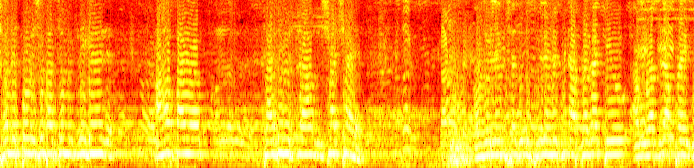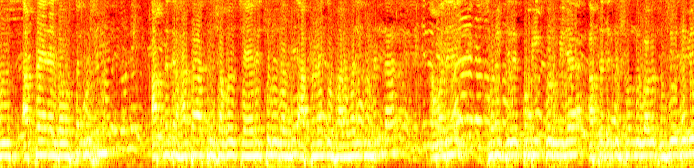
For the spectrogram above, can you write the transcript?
সন্দেহ পৌরসভা শ্রমিক লীগের আহ্বায়ক সাইদুল ইসলাম শেখ সাহেব। আপনারা কেউ, আমরা আপ্যায়নের ব্যবস্থা করছি, আপনাদের হাতাহাতি সকল চেয়ারে চলে যাবে, আপনারা কেউ ভাড়াভাড়ি করবেন না। আমাদের শ্রমিকদের কর্মী কর্মীরা আপনাদেরকে সুন্দরভাবে বুঝিয়ে দেবে।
